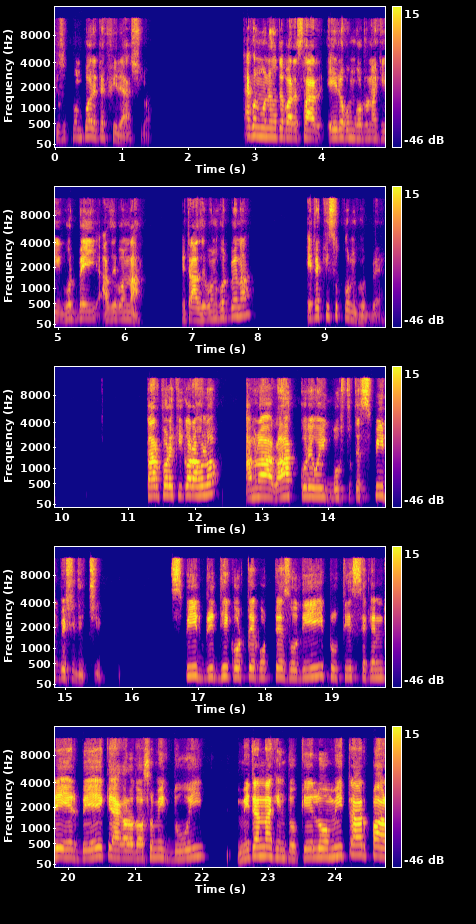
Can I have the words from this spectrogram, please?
কিছুক্ষণ পর এটা ফিরে আসলো। এখন মনে হতে পারে স্যার এইরকম ঘটনা কি ঘটবেই? আজীবন না। এটা আজীবন ঘটবে না এটা কিছুক্ষণ ঘটবে। তারপরে কি করা হলো? আমরা রাগ করে ওই বস্তুতে স্পিড বেশি দিচ্ছি। স্পিড বৃদ্ধি করতে করতে যদি প্রতি সেকেন্ডে এর বেগ এগারো দশমিক দুই মিটার না কিন্তু কিলোমিটার পার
